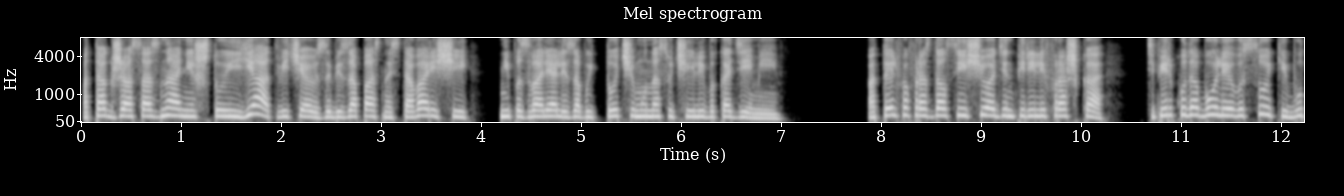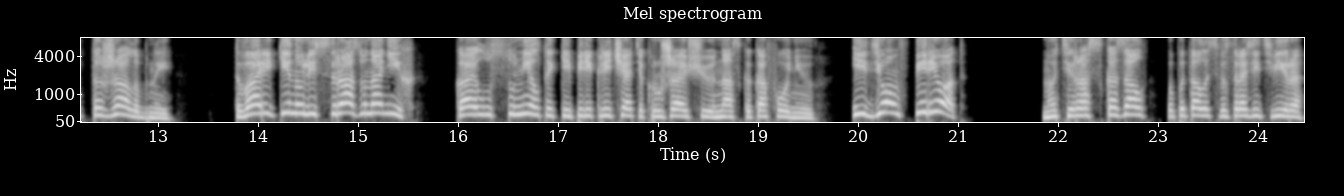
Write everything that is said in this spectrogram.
а также осознание, что и я отвечаю за безопасность товарищей, не позволяли забыть то, чему нас учили в академии. От эльфов раздался еще один перелив рожка, теперь куда более высокий, будто жалобный. «Твари кинулись сразу на них!» Кайлус сумел таки перекричать окружающую нас какофонию. «Идем вперед!» Но Террас сказал, попыталась возразить Вира,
